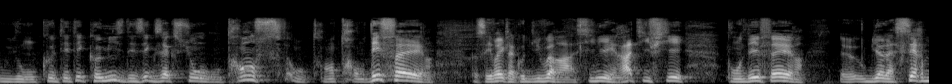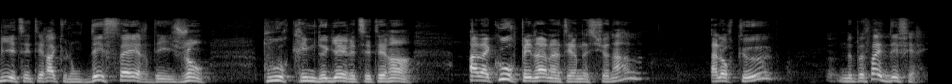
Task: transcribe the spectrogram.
où ont été commises des exactions, on, trans, défère, parce que c'est vrai que la Côte d'Ivoire a signé et ratifié qu'on défère, euh, ou bien la Serbie, etc., que l'on défère des gens pour crimes de guerre, etc., à la Cour pénale internationale, alors qu'eux ne peuvent pas être déférés.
